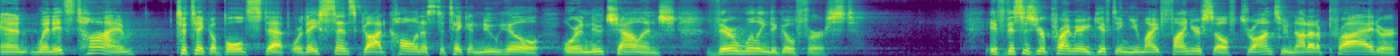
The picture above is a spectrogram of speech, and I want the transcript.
And when it's time to take a bold step, or they sense God calling us to take a new hill or a new challenge, they're willing to go first. If this is your primary gifting, you might find yourself drawn to, not out of pride or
